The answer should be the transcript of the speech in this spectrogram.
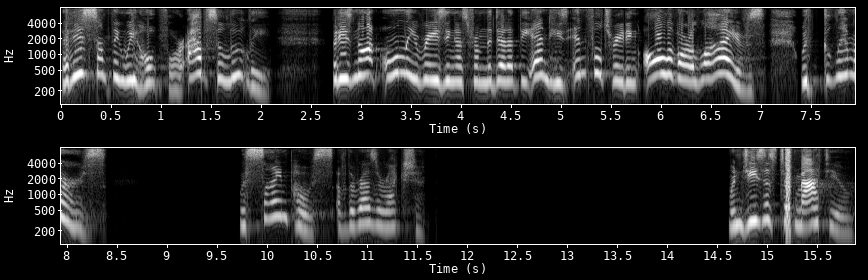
That is something we hope for, absolutely. But he's not only raising us from the dead at the end, he's infiltrating all of our lives with glimmers, with signposts of the resurrection. When Jesus took Matthew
